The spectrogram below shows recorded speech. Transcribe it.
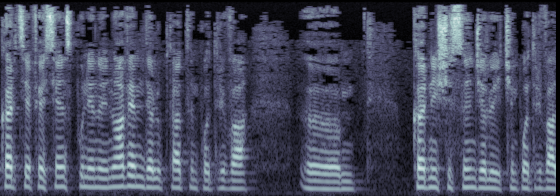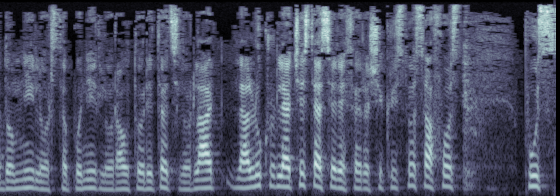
cărții Efeseni spune, noi nu avem de luptat împotriva uh, cărnii și sângelui, ci împotriva domnilor, stăpânirilor, autorităților. La, la lucrurile acestea se referă și Hristos a fost pus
